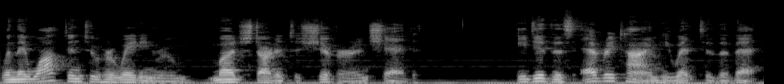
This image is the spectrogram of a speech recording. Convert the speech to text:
When they walked into her waiting room, Mudge started to shiver and shed. He did this every time he went to the vet.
